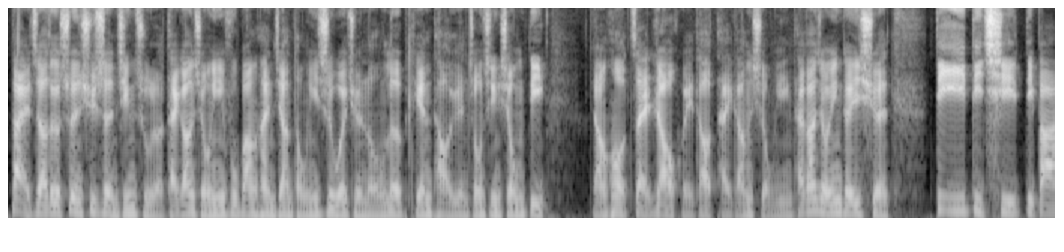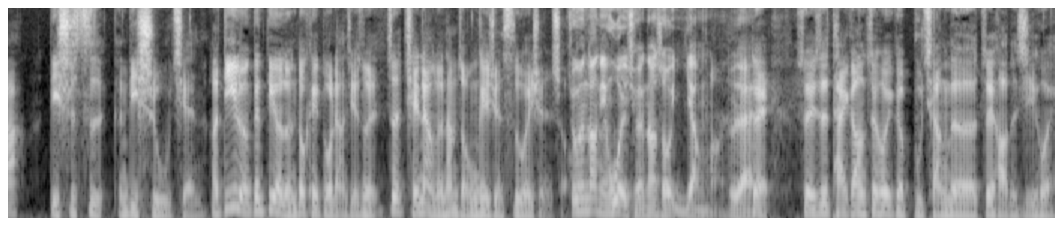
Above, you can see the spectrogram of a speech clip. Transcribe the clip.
大家也知道这个顺序是很清楚的：台钢雄鹰、富邦悍将、统一狮、味全龙、乐天桃园、中信兄弟，然后再绕回到台钢雄鹰。台钢雄鹰可以选第一、第七、第八。第十四跟第十五签，呃，第一轮跟第二轮都可以多两签，所以这前两轮他们总共可以选四位选手，就跟当年魏全那时候一样嘛，对不对？对，所以是台钢最后一个补强的最好的机会。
